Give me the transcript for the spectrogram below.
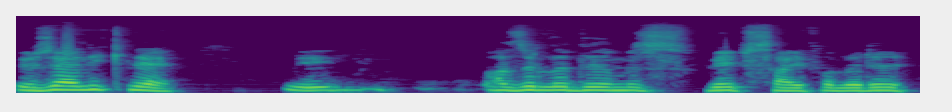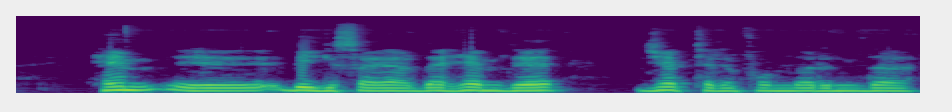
Özellikle e, hazırladığımız web sayfaları hem e, bilgisayarda hem de cep telefonlarında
